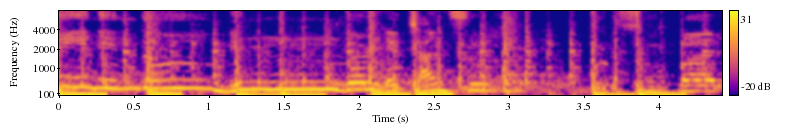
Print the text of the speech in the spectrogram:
ನೀನಿಂದು ನಿಂದೊಳ್ಳೆ ಚಾನ್ಸು. ಸೂಪರ್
